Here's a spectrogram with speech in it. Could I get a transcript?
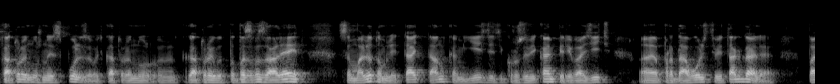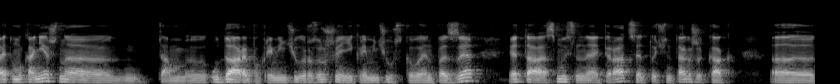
которые нужно использовать, которые, ну, которые позволяет самолетам летать, танкам ездить, грузовикам перевозить э, продовольствие и так далее. Поэтому, конечно, там удары по Кременчугу, разрушение Кременчугского НПЗ – это осмысленная операция, точно так же, как э,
